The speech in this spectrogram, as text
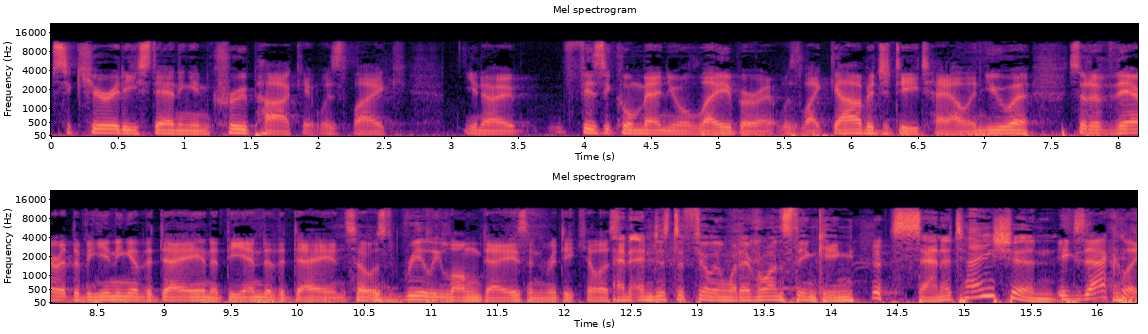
security standing in crew park. It was like you know, physical manual labor. It was like garbage detail. And you were sort of there at the beginning of the day and at the end of the day. And so it was really long days and ridiculous. And, and just to fill in what everyone's thinking, sanitation. Exactly.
